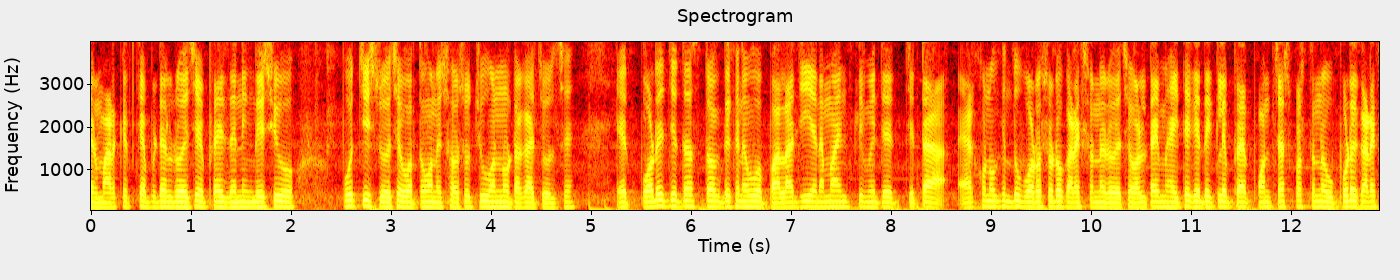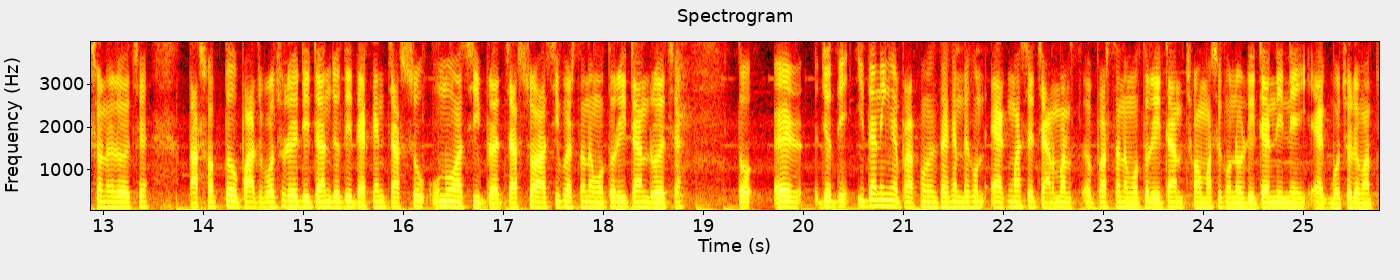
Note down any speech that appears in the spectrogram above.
এর মার্কেট ক্যাপিটাল রয়েছে। প্রাইস আর্নিং রেশিও পঁচিশ রয়েছে, বর্তমানে ছশো চুয়ান্ন টাকায় চলছে। এরপরে যেটা স্টক দেখে নেব, বালাজি এনামাইন্স লিমিটেড যেটা এখনও কিন্তু বড় সড়ো কারেকশনে রয়েছে। অল টাইম হাই থেকে দেখলে প্রায় পঞ্চাশ পার্সেন্টের উপরে কারেকশনে রয়েছে। তা সত্ত্বেও পাঁচ বছরের রিটার্ন যদি দেখেন, চারশো উনআশি প্রায় চারশো আশি পার্সেন্টের মতো রিটার্ন রয়েছে। তো এর যদি ইদানিংয়ের পারফরমেন্স দেখেন, দেখুন, এক মাসে চার মাস পার্সেন্টের মতো রিটার্ন ছ মাসে কোনো রিটার্নই নেই, এক বছরে মাত্র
